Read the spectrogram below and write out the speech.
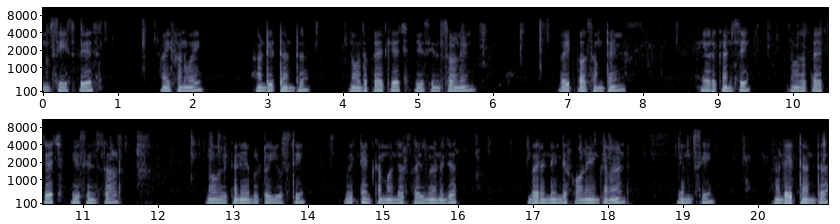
mc space hyphen y and hit enter. Now the package is installing. Wait for some time. Here you can see now the package is installed. Now we can able to use the Midnight Commander file manager by running the following command mc and hit enter.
